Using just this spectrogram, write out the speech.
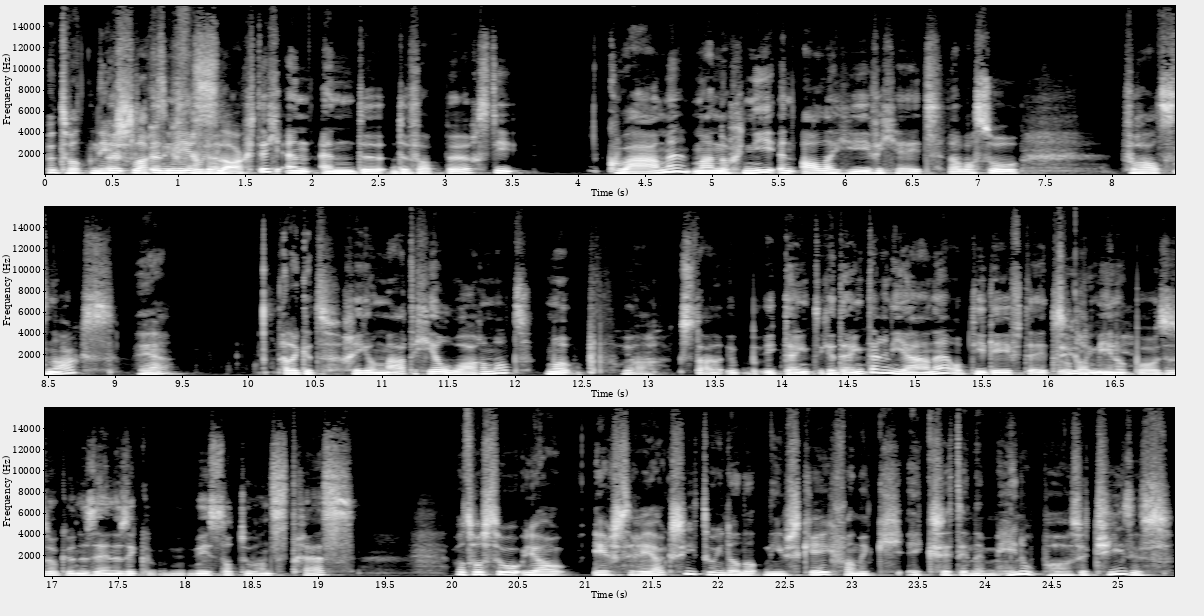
het wat neerslachtig het, het neerslachtig en, en de, de vapeurs die kwamen, maar nog niet in alle hevigheid. Dat was zo, vooral s'nachts. Ja. Dat ik het regelmatig heel warm had. Maar ja, ik, sta, ik denk, je denkt daar niet aan hè, op die leeftijd Tuurlijk dat dat menopauze zou kunnen zijn. Dus ik wees dat toe aan stress. Wat was zo jouw eerste reactie toen je dan dat nieuws kreeg van ik, ik zit in de menopauze, Jesus?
